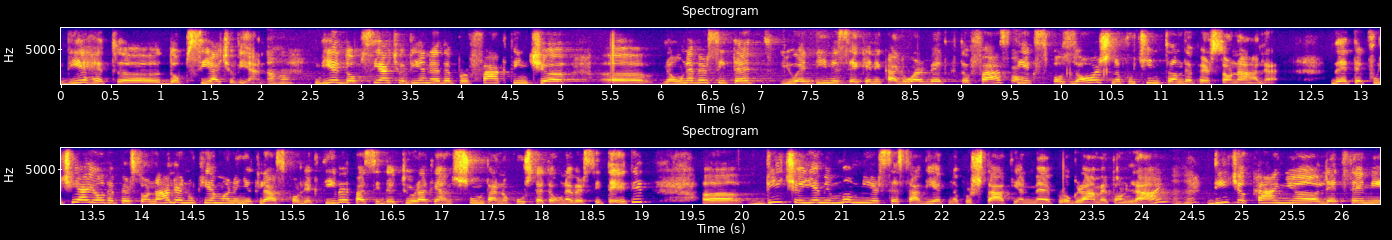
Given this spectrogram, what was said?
ndjehet dobësia që vjen. Ndjehet dobësia që vjen edhe për faktin që në universitet, ju e dini se keni kaluar vetë këtë fazë, ti ekspozohesh në fuqinë tënde personale. Dhe tek fuqia jote personale nuk je më në një klasë kolektive, pasi detyrat janë të shumta në kushtet e universitetit. Di që jemi më mirë se sa vjet në përshtatjen me programet online, mhm. di që ka një, le të themi,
